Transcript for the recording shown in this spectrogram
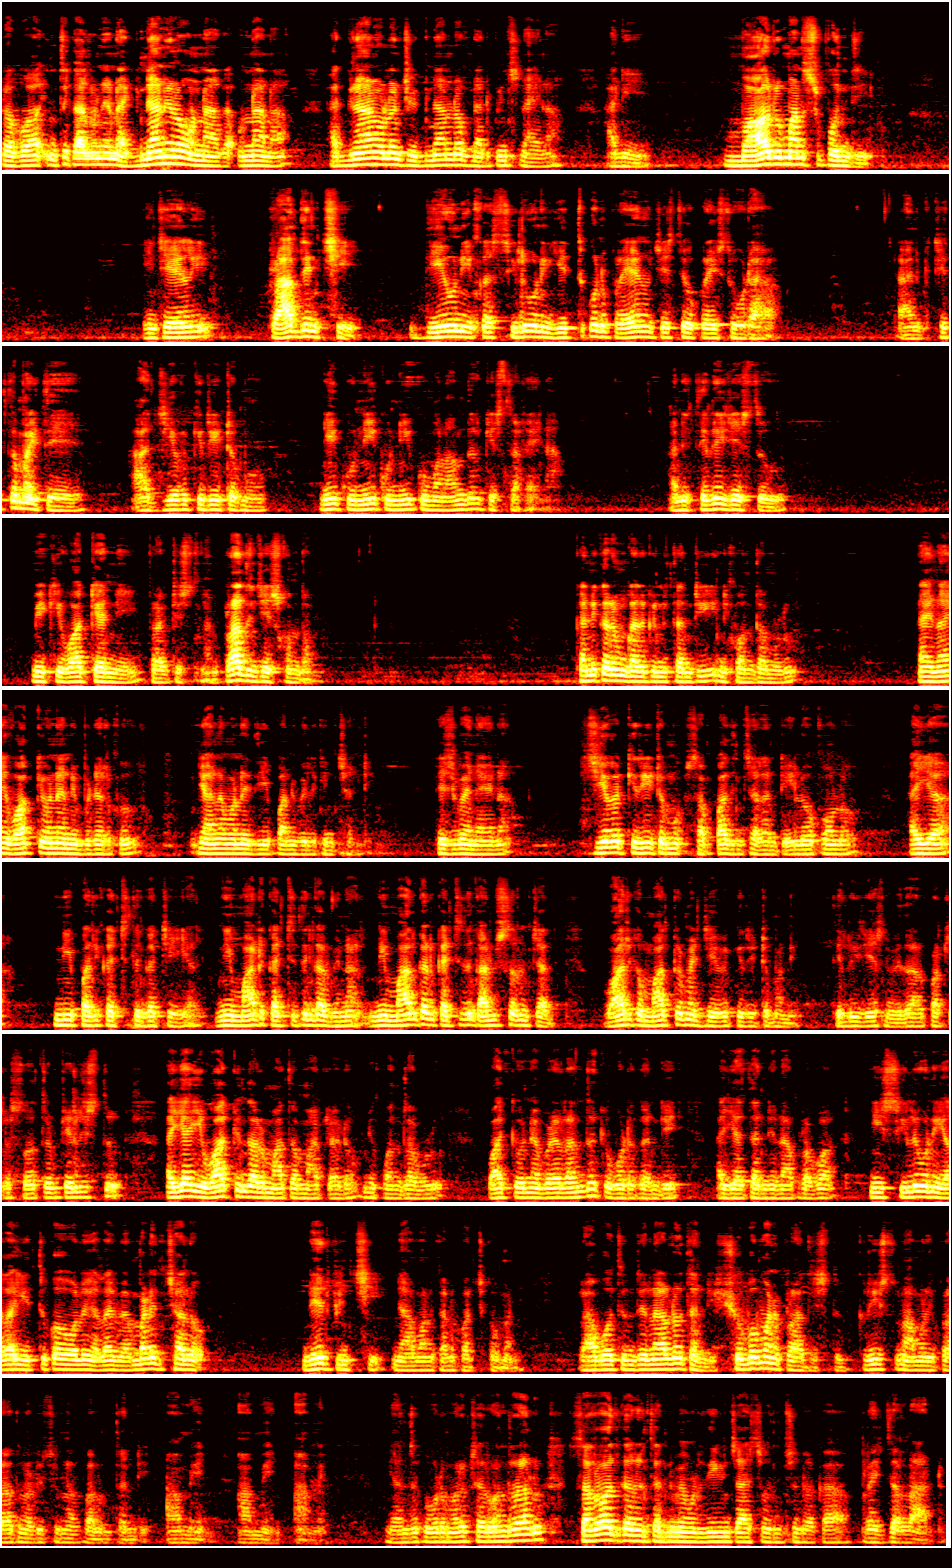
ప్రభా ఇంతకాలం నేను అజ్ఞానిలో ఉన్నాగా ఉన్నానా? అజ్ఞానంలో నుంచి విజ్ఞానంలోకి నడిపించిన ఆయన అని మారు మనసు పొంది ఏం చేయాలి? ప్రార్థించి దేవుని యొక్క శిలువని ఎత్తుకొని ప్రయాణం చేస్తే ఒక క్రైస్తవుడా? ఆయనకి చిత్తమైతే ఆ జీవ కిరీటము నీకు నీకు నీకు మనందరికి ఇస్తాడు ఆయన అని తెలియజేస్తూ మీకు ఈ వాక్యాన్ని ప్రకటిస్తున్నాను. ప్రార్థన చేసుకుందాం. కనికరం కలిగిన తండ్రి నీకు వందములు నాయన ఈ వాక్యం నీ బిడ్డలకు జ్ఞానం అనే దీపాన్ని వెలిగించండి. నిజమైన ఆయన జీవ కిరీటము సంపాదించాలంటే ఈ లోకంలో అయ్యా నీ పని ఖచ్చితంగా చేయాలి. నీ మాట ఖచ్చితంగా వినాలి. నీ మార్గాన్ని ఖచ్చితంగా అనుసరించాలి. వారికి మాత్రమే జీవ కిరీటం అని తెలియజేసిన విధానం పట్ల స్తోత్రం చెల్లిస్తూ అయ్యా ఈ వాక్యం ద్వారా మాతో మాట్లాడడం నీ పొందములు వాక్యం ఉన్న బిడ్డలందరికీ కూడా తండ్రి అయ్యా తండ్రి నా ప్రభా నీ సిలువని ఎలా ఎత్తుకోవాలో ఎలా వెంబడించాలో నేర్పించి నామాన్ని కనపరచుకోమని. రాబోతున్న దినాల్లో తండ్రి శుభమని ప్రార్థిస్తూ క్రీస్తు నామని ప్రార్థన అడుగుతున్నారు ఫలం తండ్రి. Amen amen amen. మీ అందరికీ కూడా మరొకసారి వందనాలు. సర్వాధికారులు తండ్రి మిమ్మల్ని దీవించి ఆస్వాదించుగాక ప్రైజ్ ద లాడ్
